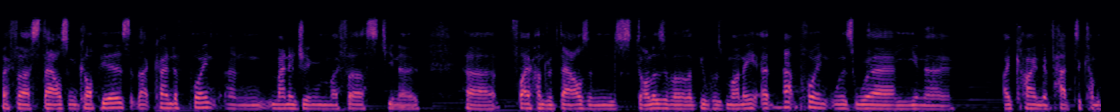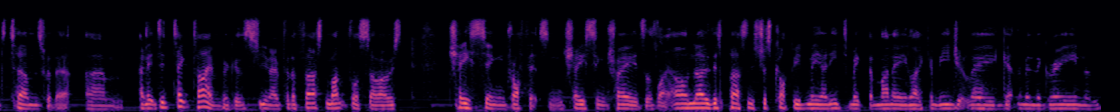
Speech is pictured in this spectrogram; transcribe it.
my first thousand copiers at that kind of point, and managing my first, you know, uh, five hundred thousand dollars of other people's money. At that point was where you know I kind of had to come to terms with it. Um, and it did take time because, you know, for the first month or so, I was chasing profits and chasing trades. I was like, oh no, this person's just copied me. I need to make the money like immediately and get them in the green. And,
